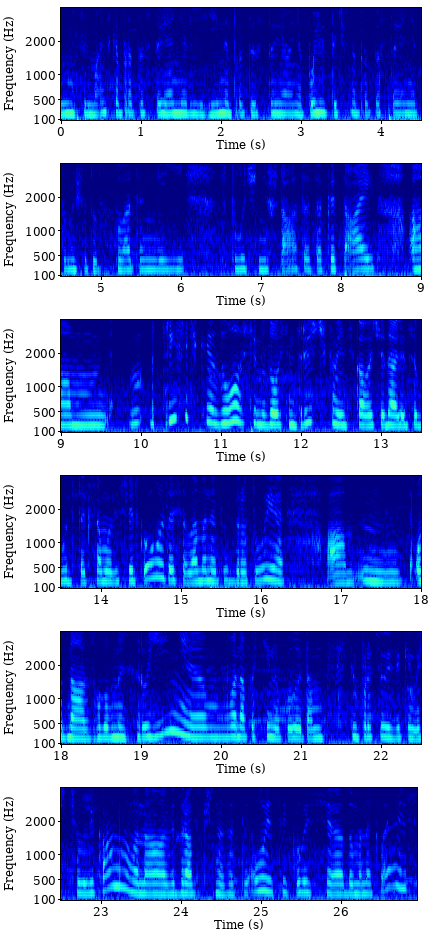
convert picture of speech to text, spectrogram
мусульманське протистояння, релігійне протистояння, політичне протистояння, тому що тут вплетені і Сполучені Штати та Китай. Ам, трішечки, зовсім, зовсім трішечки. Мені цікаво, чи далі це буде так само відслідковуватися, але мене тут дратує. Одна з головних героїнь, е, вона постійно, коли там співпрацює з якимись чоловіками, вона відразу почне зати. Ой, цей колись е, до мене клеївся,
